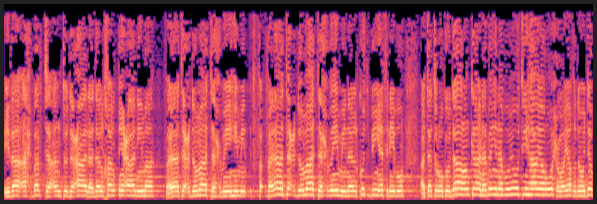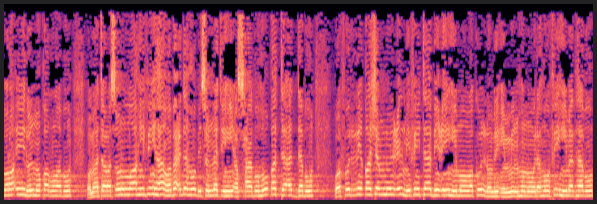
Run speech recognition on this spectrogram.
إذا أحببت أن تدعى لدى الخلق عالما فلا تعد ما تحويه من فلا تعد ما تحوي من الكتب يثرب. أتترك دارا كان بين بيوتها يروح ويغدو جبرائيل المقرب. ومات رسول الله فيها وبعده بسنته أصحابه قد تأدبوا. وفرق شمل العلم في تابعيهم وكل امرئ منهم له فيه مذهب.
